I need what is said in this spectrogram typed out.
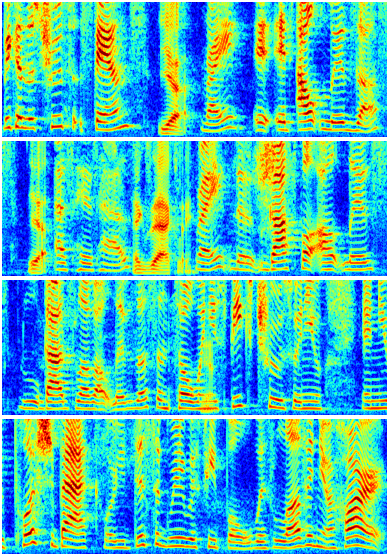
Because the truth stands, Yeah. right? It, it outlives us. Yeah. As his has. Exactly. right the gospel outlives god's love outlives us and so when Yeah. you speak truth when you and you push back or you disagree with people with love in your heart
